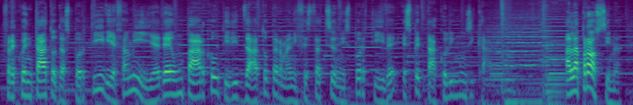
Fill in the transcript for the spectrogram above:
frequentato da sportivi e famiglie ed è un parco utilizzato per manifestazioni sportive e spettacoli musicali. Alla prossima!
